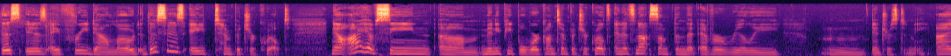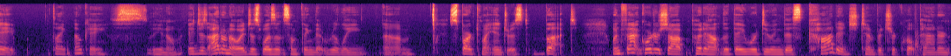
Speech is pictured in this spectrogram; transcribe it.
This is a free download. This is a temperature quilt. Now, I have seen um, many people work on temperature quilts, and it's not something that ever really um, interested me. I it's like okay, you know, it just I don't know, it just wasn't something that really um, sparked my interest. But when Fat Quarter Shop put out that they were doing this cottage temperature quilt pattern,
